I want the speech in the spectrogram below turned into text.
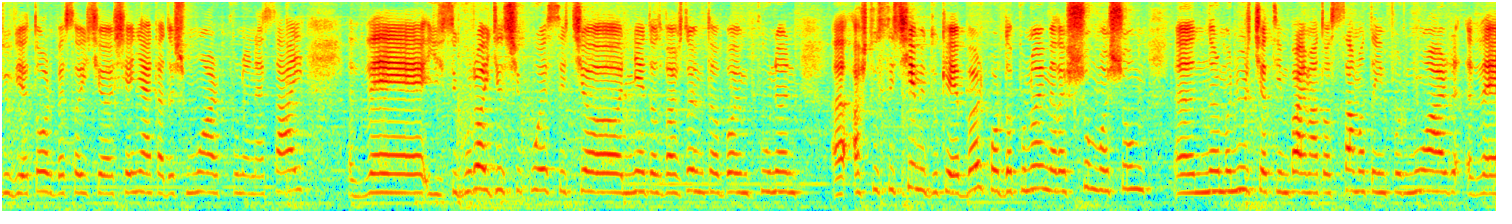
dyvjetor besoj që Shenja e ka dëshmuar punën e saj dhe i siguroj gjithë shikuesit që ne do të vazhdojmë të bëjmë punën ashtu siç jemi duke e bërë, por do punojmë edhe shumë më shumë në mënyrë që t'i mbajmë ato sa më të informuar dhe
